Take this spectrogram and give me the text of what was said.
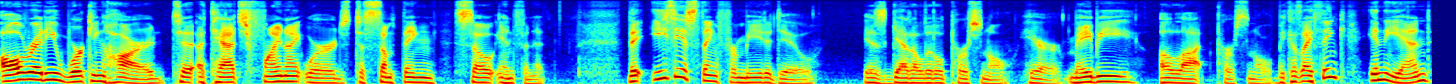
already working hard to attach finite words to something so infinite. The easiest thing for me to do is get a little personal here. Maybe a lot personal because I think in the end,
